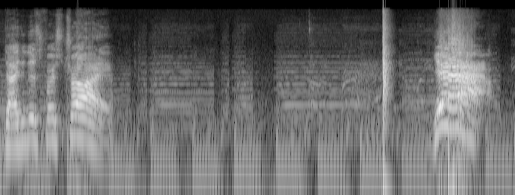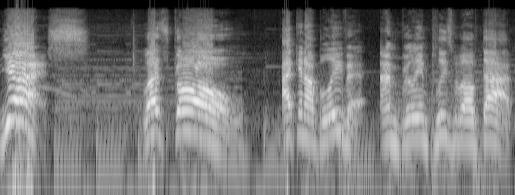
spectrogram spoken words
Did I do this first try? Yeah! Yes! Let's go! I cannot believe it. I'm really pleased about that.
